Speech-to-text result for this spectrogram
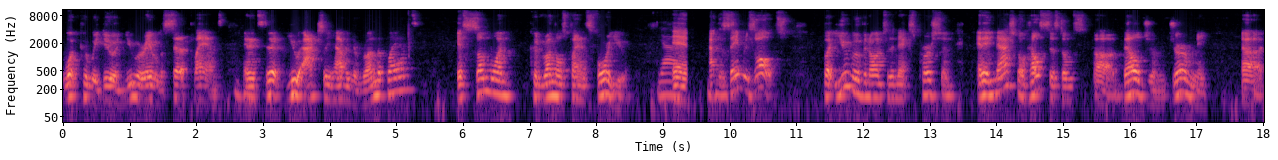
what could we do, and you were able to set up plans, and instead of you actually having to run the plans, if someone could run those plans for you Yeah. and have the same results, but you moving on to the next person. And in national health systems, uh, Belgium, Germany, uh,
